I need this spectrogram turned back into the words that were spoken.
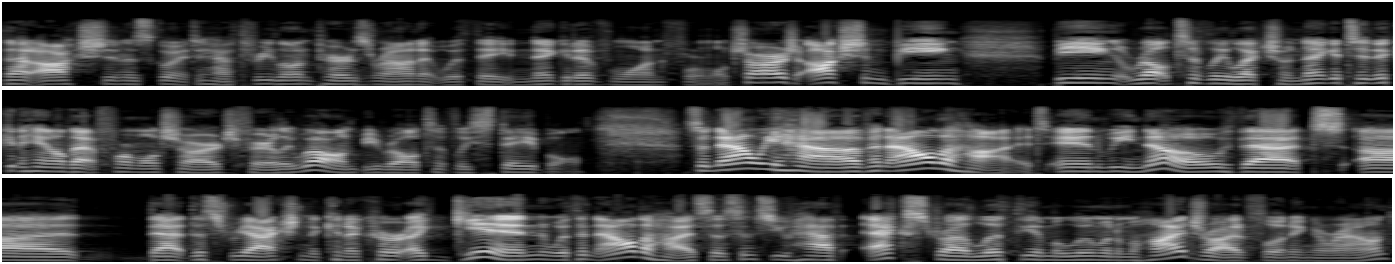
that oxygen is going to have three lone pairs around it with a negative one formal charge. Oxygen being being relatively electronegative, it can handle that formal charge fairly well and be relatively stable. So now we have an aldehyde, and we know that. Uh, that this reaction can occur again with an aldehyde. So since you have extra lithium aluminum hydride floating around,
